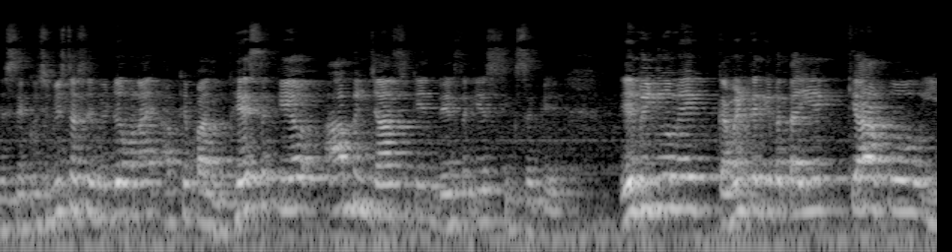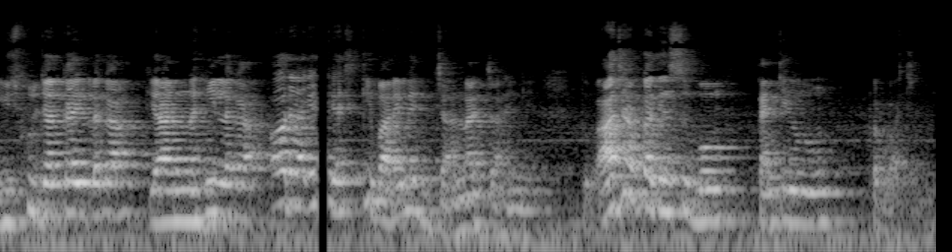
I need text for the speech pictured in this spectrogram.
जिससे कुछ भी तरह से वीडियो बनाए, आपके पास भेज सके और आप भी जान सके, देख सके, सीख सके। ये वीडियो में कमेंट करके बताइए, क्या आपको यूजफुल जानकारी लगा, क्या नहीं लगा, और आगे टेस्ट के बारे में जानना चाहेंगे। तो आज आपका दिन शुभ हो। थैंक यू फॉर वॉचिंग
